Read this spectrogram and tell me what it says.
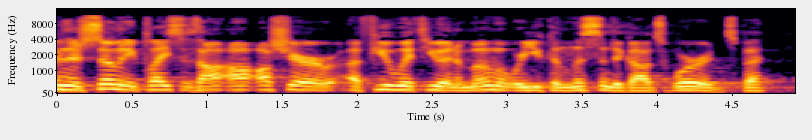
and there's so many places, I'll, I'll share a few with you in a moment where you can listen to God's words, but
